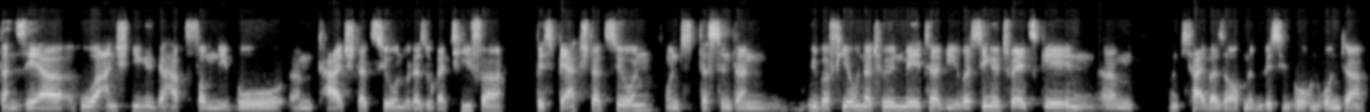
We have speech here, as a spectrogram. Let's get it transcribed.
dann sehr hohe Anstiege gehabt vom Niveau ähm, Talstation oder sogar tiefer bis Bergstation und das sind dann über 400 Höhenmeter, die über Single Trails gehen ähm, und teilweise auch mit ein bisschen hoch und runter.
